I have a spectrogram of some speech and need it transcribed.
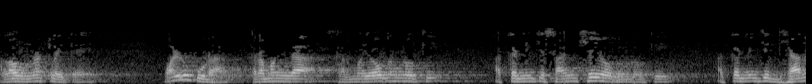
అలా ఉన్నట్లయితే వాళ్ళు కూడా క్రమంగా కర్మయోగంలోకి అక్కడి నుంచి సాంఖ్యయోగంలోకి అక్కడి నుంచి ధ్యాన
